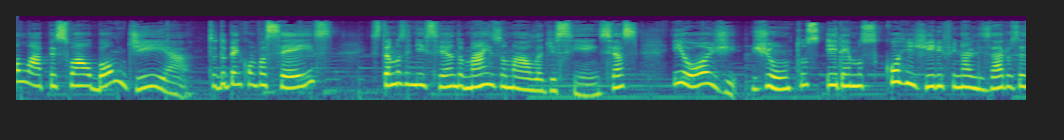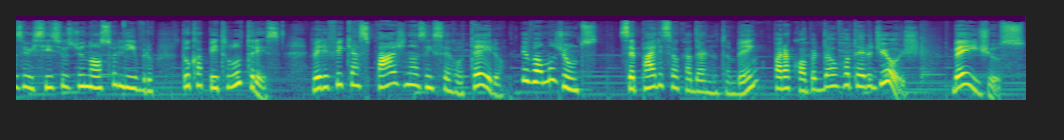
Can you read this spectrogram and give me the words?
Olá, pessoal, bom dia! Tudo bem com vocês? Estamos iniciando mais uma aula de ciências e hoje, juntos, iremos corrigir e finalizar os exercícios de nosso livro, do capítulo 3. Verifique as páginas em seu roteiro e vamos juntos! Separe seu caderno também para a cópia do roteiro de hoje. Beijos!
